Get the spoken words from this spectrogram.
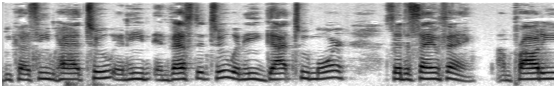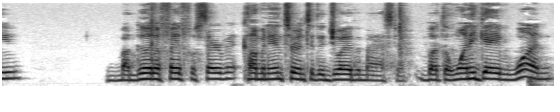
because he had two and he invested two and he got two more, said the same thing. I'm proud of you, my good and faithful servant. Come and enter into the joy of the master. But the one he gave one,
